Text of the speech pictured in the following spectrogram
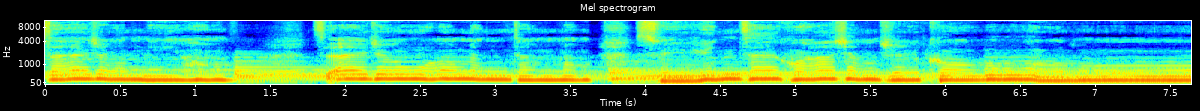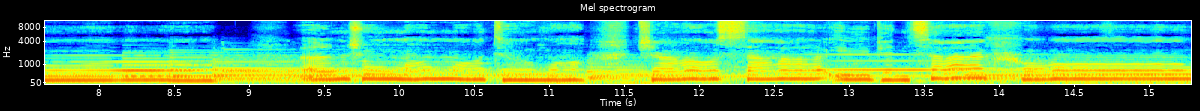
载着霓虹，载着我们的梦，随云在花香之口。暗处默默的我，飘洒一片彩虹。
